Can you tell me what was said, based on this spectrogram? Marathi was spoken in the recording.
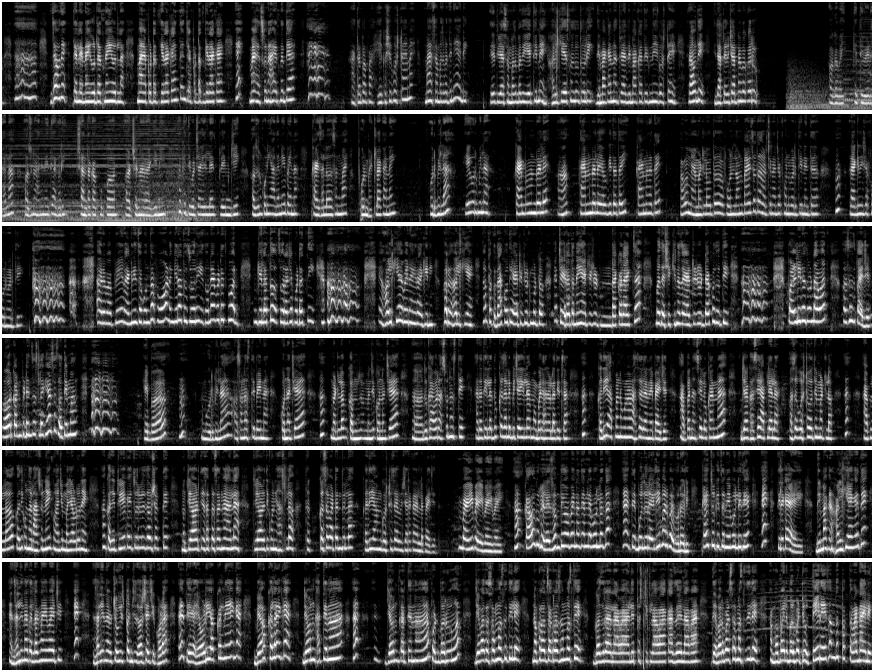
जाऊ दे त्याला नाही उरलात नाही उरला. माया पोटात गेला काय त्यांच्या पोटात गेला काय? हे माया सुना आहेत ना त्या? आता बाबा हे कशी गोष्ट आहे माय माझ्या समजमध्ये नाही आली. ते तुझ्या समजमध्ये येते नाही. हलकी आहेस ना तू थोडी. दिमागानं तुझ्या दिमागात येत नाही गोष्ट आहे. राहू दे जास्त विचार नका करू. अगं बाई किती वेळ झाला? अजून आले नाही त्या घरी. शांता काकू पण अर्चना रागिनी हा किती वेळच्या गेलेल्या आहेत प्रेमजी. अजून कोणी आलं नाही बाई ना काय झालं असं माय? फोन भेटला का नाही? उर्मिला? हे उर्मिला. काय म्हणून राहिले? हां काय म्हणून राहिले योगिता ताई? काय म्हणत आहेत? अहो मॅम म्हटलं होतं फोन लावून पाहायचं होतं अर्चनाच्या फोनवरती नाही तर हं, रागिनीच्या फोनवरती. अरे बापरे रागिणीचा कोणता फोन गेला तो चोरी तो नाही भेटत फोन गेला तो चोराच्या पोटात नाही हलकी आहे बाई नाही रागिणी. खरं हलकी आहे. फक्त दाखवते ॲटिट्यूड मोठं. चेहरा तर नाही ॲटिट्यूड दाखवायला ऐकचा मग त्या शिक्षणाचा ॲटिट्यूड दाखवत होती. पडली ना तोंडावर? असंच पाहिजे. ओव्हर कॉन्फिडन्स असलं की असंच होते मग. हे बघ हं, उर्मिला असं नसते बाई ना. कोणाच्या हं, म्हटलं कमजोर म्हणजे कोणाच्या दुखावर असू नसते. आता तिला दुःख झालं बिचारीला मोबाईल हरवला तिचा. हां? कधी आपण कोणाला हसायला नाही पाहिजेत आपण असे लोकांना जग हसे आपल्याला असं गोष्ट होते म्हटलं. हां? आपलं कधी कोणाला हसू नये कोणाची मजा उडू नये हां? कधी तुझे काही चोरीला जाऊ शकते. मग तुझ्यावरती असा प्रसंग आला तुझ्यावरती कोणी हसलं तर कसं वाटेल तुला? कधी या गोष्टीचा विचार करायला पाहिजेत. बाई बाई बाई बाई. हां? का हो तुला लय झोमते हो बाई ना त्यांना बोललं तर? हां? ते बोलू राहिली बरोबर बोलू राहिली. काही चुकीचं नाही बोलली ते? हे? तिला काय दिमाग हलकी आहे का ते? झाली ना तर लग्न आहे व्हायची हे? झाली ना चोवीस पंचवीस वर्षाची घोडा हे? ते काय एवढी अक्कल नाही आहे का? बेअक्कल आहे का? जेवण खाते ना हां? जेवण करते ना पोट भरून. जेव्हा तर समजते तिले नकरा चक्रा समजते. गजरा लावा लिपस्टिक लावा काजळ लावा ते बरोबर समजते तिले. मोबाईल बरोबर ठेव ते नाही समजत फक्त वाढायले.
